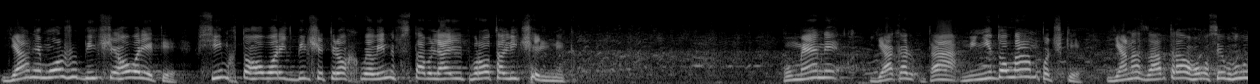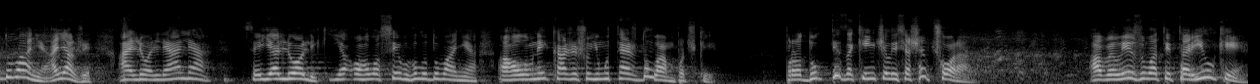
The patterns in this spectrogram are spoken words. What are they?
я не можу більше говорити. Всім, хто говорить більше трьох хвилин, вставляють в рота лічильник. У мене, я кажу, та мені до лампочки. Я на завтра оголосив голодування. А як же? Алло, ляля, це я Льолік, я оголосив голодування, а головний каже, що йому теж до лампочки. Продукти закінчилися ще вчора. А вилизувати тарілки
